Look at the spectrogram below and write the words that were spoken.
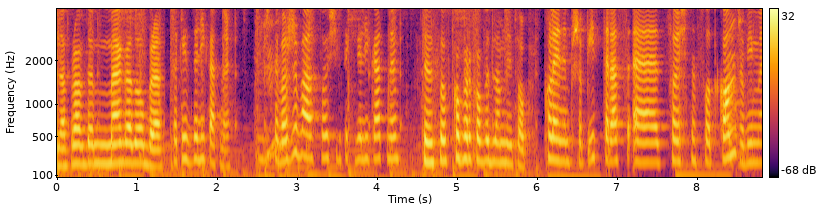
Naprawdę mega dobre. Takie jest delikatne. Czyste warzywa, sosik taki delikatny. Ten sos koperkowy dla mnie top. Kolejny przepis, teraz e, coś na słodko. Zrobimy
